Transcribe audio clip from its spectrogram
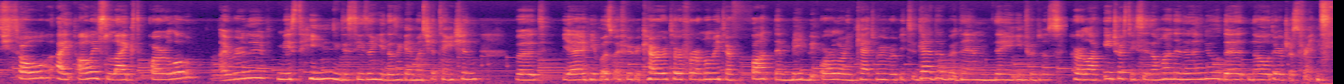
show, I always liked Orlo. I really missed him in this season, he doesn't get much attention, but yeah, he was my favorite character. For a moment I thought that maybe Orlo and Catherine would be together, but then they introduced her love interest in season 1 and then I knew that no, they're just friends.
